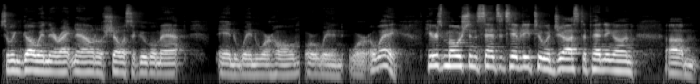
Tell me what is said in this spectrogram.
So we can go in there right now. It'll show us a Google map and when we're home or when we're away. Here's motion sensitivity to adjust depending on um,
